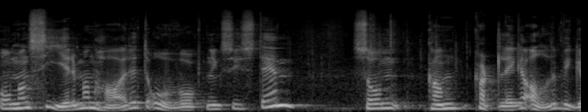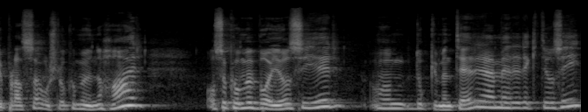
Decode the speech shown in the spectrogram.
og man sier man har et overvåkningssystem som kan kartlegge alle byggeplasser Oslo kommune har, og så kommer Boje og sier og dokumenterer, er mer riktig å si,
